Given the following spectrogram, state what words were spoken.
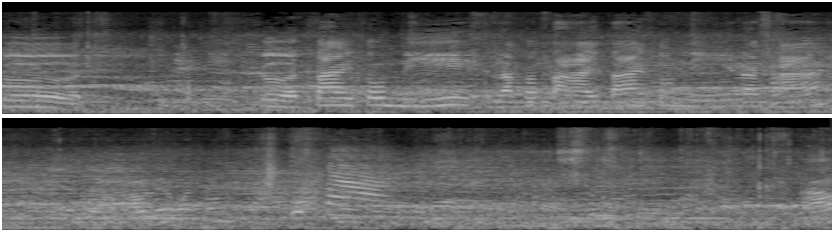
เกิด เกิดใต้ต้นนี้แล้วก็ตายใต้ต้นนี้นะคะเราเรียกว่าต้นสาระา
